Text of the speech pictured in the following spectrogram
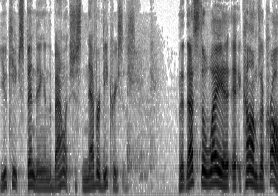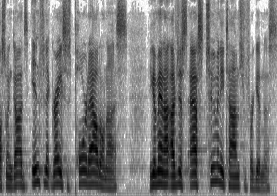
you keep spending, and the balance just never decreases. That's the way it comes across when God's infinite grace is poured out on us. You go, man, I've just asked too many times for forgiveness.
